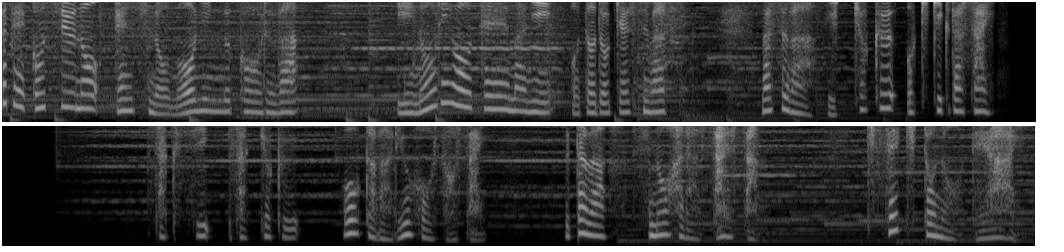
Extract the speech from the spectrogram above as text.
さて今週の天使のモーニングコールは祈りをテーマにお届けします。まずは一曲お聴きください。作詞作曲大川隆法総裁。歌は篠原さえさん奇跡との出会い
